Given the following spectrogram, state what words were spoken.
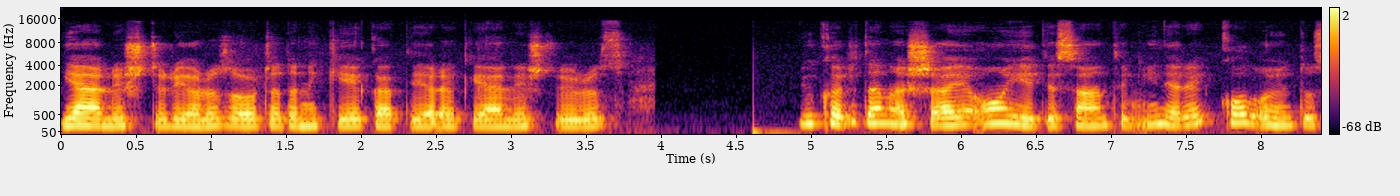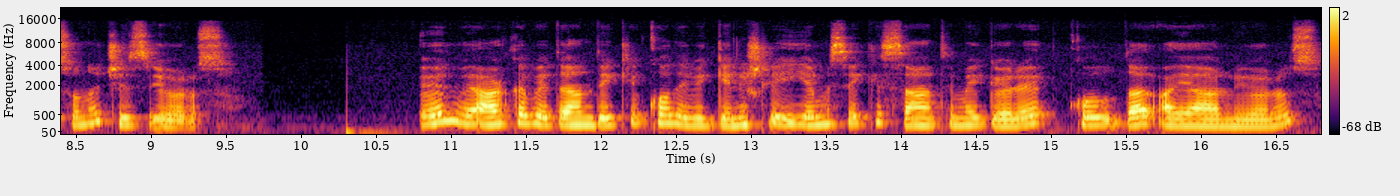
yerleştiriyoruz. Ortadan ikiye katlayarak yerleştiriyoruz. Yukarıdan aşağıya 17 santim inerek kol oyuntusunu çiziyoruz. Ön ve arka bedendeki kol evi genişliği 28 santime göre kolu da ayarlıyoruz.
